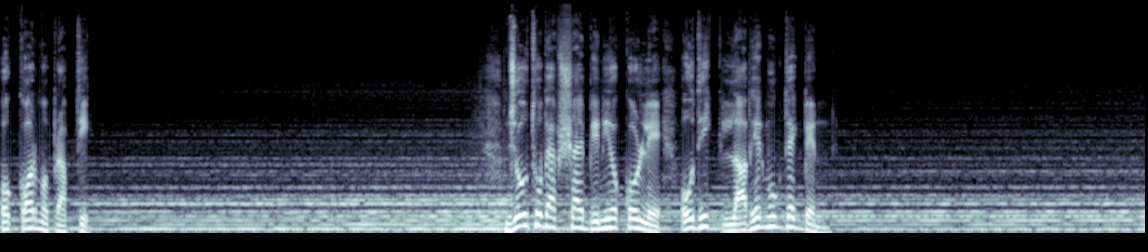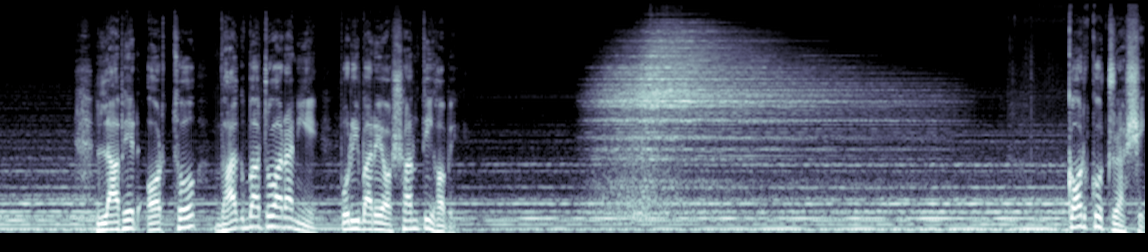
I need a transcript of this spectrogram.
ও কর্মপ্রাপ্তি। যৌথ ব্যবসায় বিনিয়োগ করলে অধিক লাভের মুখ দেখবেন। লাভের অর্থ ভাগবাটোয়ারা নিয়ে পরিবারে অশান্তি হবে। কর্কট রাশি,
